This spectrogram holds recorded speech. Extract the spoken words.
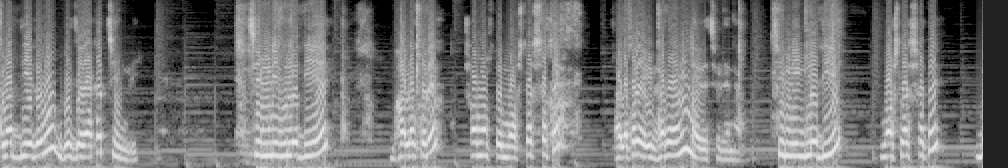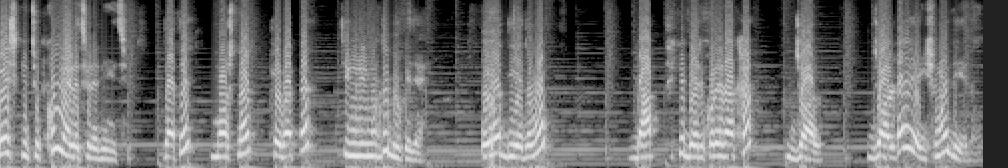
এবার দিয়ে দেবো ভেজে রাখা চিংড়ি। চিংড়িগুলো দিয়ে ভালো করে সমস্ত মশলার সাথে ভালো করে এইভাবে আমি নেড়ে ছেড়ে নেব। চিংড়িগুলো দিয়ে মশলার সাথে বেশ কিছুক্ষণ নেড়ে ছেড়ে নিয়েছি, যাতে মশলার ফ্লেভারটা চিংড়ির মধ্যে ঢুকে যায়। ওরা দিয়ে দেবো ডাব থেকে বের করে রাখা জল। জলটা এই সময় দিয়ে দেবো।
